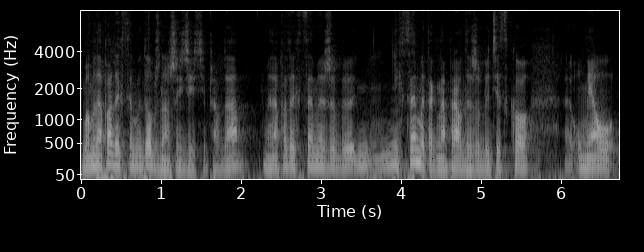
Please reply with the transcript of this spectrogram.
bo my naprawdę chcemy dobrze naszych dzieci, prawda? My naprawdę chcemy, żeby, nie chcemy tak naprawdę, żeby dziecko umiało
